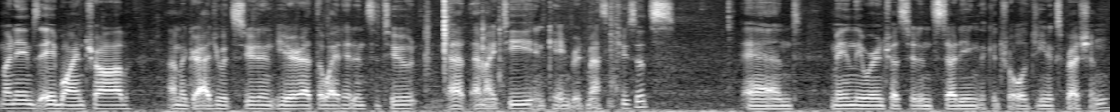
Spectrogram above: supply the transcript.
My name's Abe Weintraub. I'm a graduate student here at the Whitehead Institute at MIT in Cambridge, Massachusetts. And mainly we're interested in studying the control of gene expression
